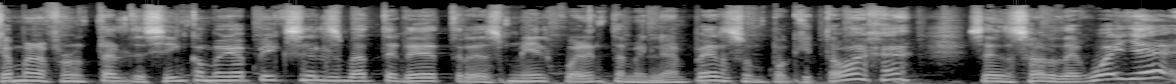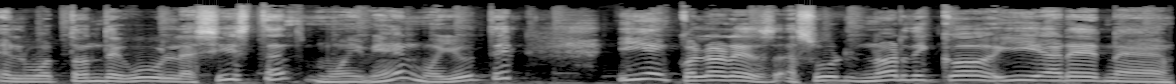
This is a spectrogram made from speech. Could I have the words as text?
Cámara frontal de 5 megapíxeles, batería de 3040 mAh, un poquito baja, sensor de huella, el botón de Google Assistant, muy bien, muy útil, y en colores azul nórdico y arena,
